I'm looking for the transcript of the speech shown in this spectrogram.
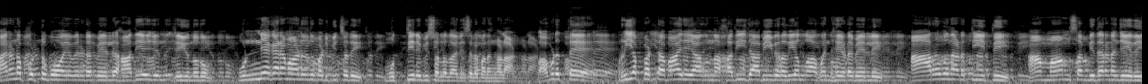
മരണപ്പെട്ടു പോയവരുടെ പേരിൽ ഹദിയ ചെയ്യുന്നതും പുണ്യകരമാണ് എന്ന് പഠിപ്പിച്ചത് മുത്തിനബി സല്ലല്ലാഹു അലൈഹി വസല്ലം തങ്ങളാണ്. അവിടുത്തെ പ്രിയപ്പെട്ട ഭാര്യയാകുന്ന ഹദീജ ബീബി അൻഹയുടെ പേരിൽ അറിവ് നടത്തിയിട്ട് ആ മാംസം വിതരണം ചെയ്ത്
